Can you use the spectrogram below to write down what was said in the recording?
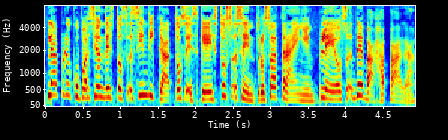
La preocupación de estos sindicatos es que estos centros atraen empleos de baja paga.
